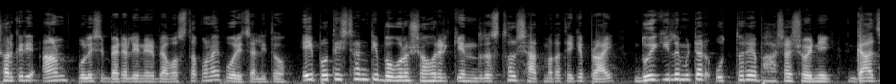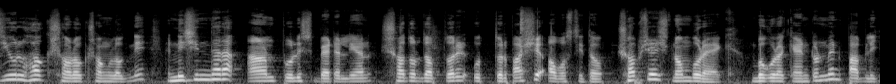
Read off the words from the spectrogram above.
সরকারি আর্ম পুলিশ ব্যাটালিয়নের ব্যবস্থাপনায় পরিচালিত। এই প্রতিষ্ঠানটি বগুড়া শহরের কেন্দ্রস্থল সাতমাথা থেকে প্রায় দুই কিলোমিটার উত্তরে ভাষা সৈনিক গাজীউল হক সড়ক সংলগ্নে নিশিন্দারা আর্ম পুলিশ ব্যাটালিয়ন সদর দপ্তরের উত্তর পাশে অবস্থিত। সবশেষ নম্বর এক, বগুড়া ক্যান্টনমেন্ট পাবলিক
